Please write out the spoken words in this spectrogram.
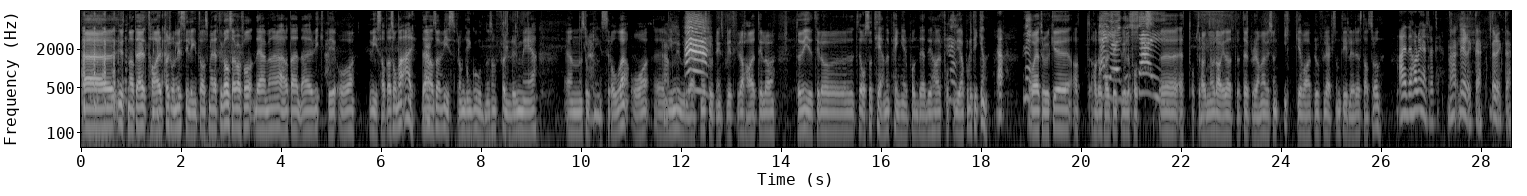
Eh, uten at jeg tar personlig stilling til hva som er rett og galt, så er det i hvert fall det jeg mener er at det er, det er viktig å vise at det er sånn det er. Det er altså å vise fram de godene som følger med en stortingsrolle, og eh, de mulighetene stortingspolitikere har til å til å, vide, til å til også tjene penger på det de har fått via politikken. Ja. Og jeg tror ikke at Hadia Tajik ville fått eh, et oppdrag med å lage dette TV-programmet hvis hun ikke var profilert som tidligere statsråd. Nei, det har du helt rett i. Nei, det er riktig. Det er riktig.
